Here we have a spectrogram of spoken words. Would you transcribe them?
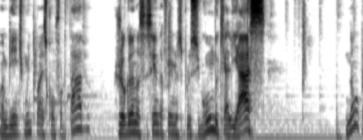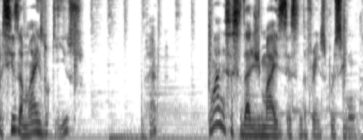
um ambiente muito mais confortável, jogando a 60 frames por segundo, que aliás não precisa mais do que isso, certo? Não há necessidade de mais de 60 frames por segundo.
